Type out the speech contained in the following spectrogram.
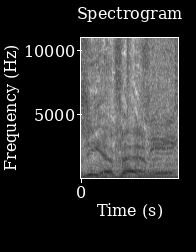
Ritme,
